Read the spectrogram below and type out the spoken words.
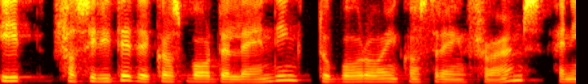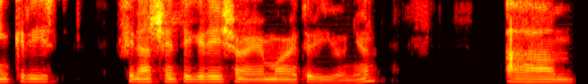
It facilitated cross-border lending to borrowing constrained firms and increased financial integration and monetary union. Um,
